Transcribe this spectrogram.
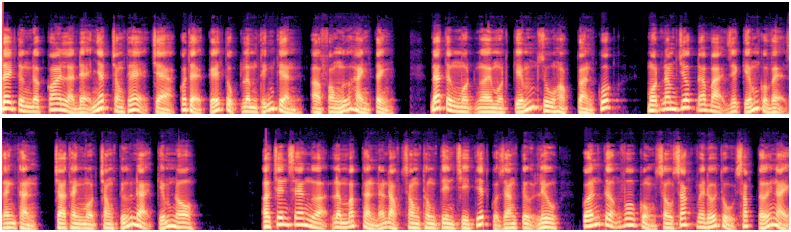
Đây từng được coi là đệ nhất trong thế hệ trẻ có thể kế tục Lâm Thính Thiền ở phòng ngữ hành tỉnh. Đã từng một người một kiếm du học toàn quốc, một năm trước đã bại dưới kiếm của vệ danh thần, trở thành một trong tứ đại kiếm nô. Ở trên xe ngựa, Lâm Bắc Thần đã đọc xong thông tin chi tiết của Giang Tự Lưu, có ấn tượng vô cùng sâu sắc với đối thủ sắp tới này.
